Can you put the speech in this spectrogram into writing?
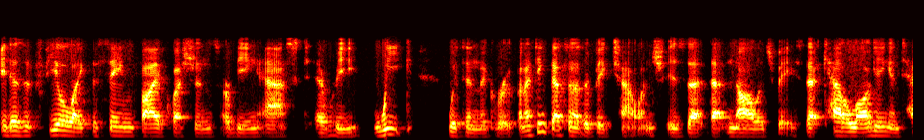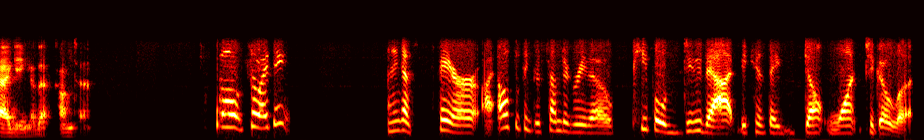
it doesn't feel like the same five questions are being asked every week within the group. And I think that's another big challenge is that that knowledge base, that cataloging and tagging of that content. Well, so I think I think that's fair. I also think to some degree though, people do that because they don't want to go look.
